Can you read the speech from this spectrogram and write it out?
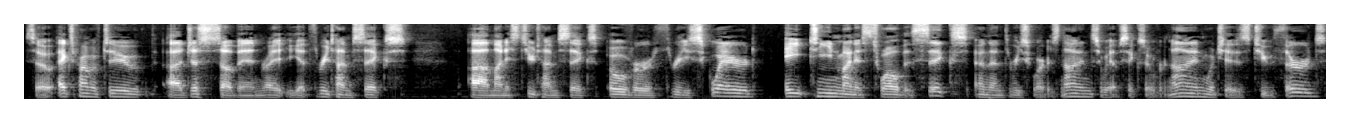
So x prime of 2, uh, just sub in, right? You get 3 times 6 uh, minus 2 times 6 over 3 squared. 18 minus 12 is 6, and then 3 squared is 9, so we have 6 over 9, which is 2 thirds.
